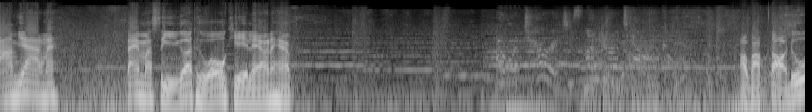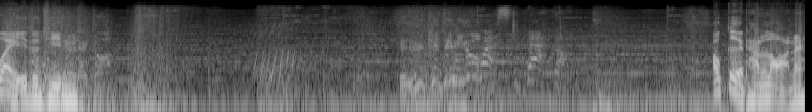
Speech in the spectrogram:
ตามยากนะ ได้มา 4 ก็ถือว่าโอเคแล้วนะครับ เอาบัฟต่อด้วยอิจุชิน เขาเกิดทันหลอดนะ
